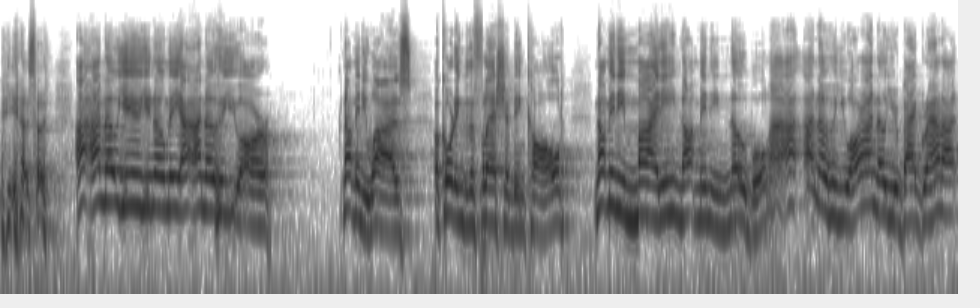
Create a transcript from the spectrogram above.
you know, so I, I know you, you know me, I, I, know who you are. Not many wise, according to the flesh, have been called. Not many mighty, not many noble. I, I, I know who you are. I know your background. I,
